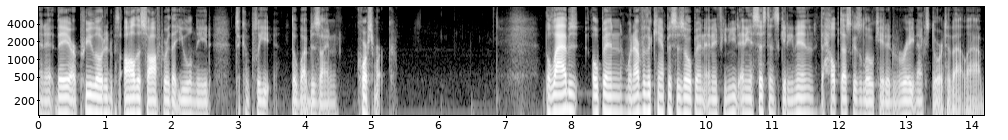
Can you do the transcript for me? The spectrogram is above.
And it, they are preloaded with all the software that you will need to complete the web design coursework. The labs open whenever the campus is open, and if you need any assistance getting in, the help desk is located right next door to that lab.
